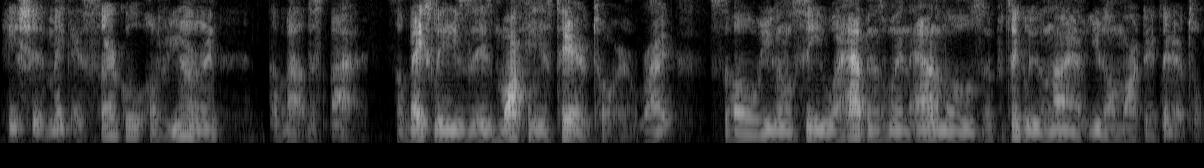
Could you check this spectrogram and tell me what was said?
he should make a circle of urine about the spot. So basically, he's, he's marking his territory, right? So you're gonna see what happens when animals, and particularly the lion, you know, mark their territory.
